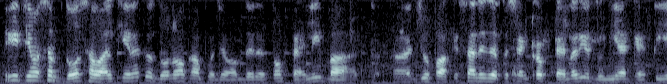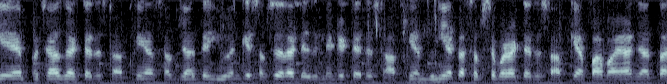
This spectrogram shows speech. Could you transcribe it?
देखिए, जी मैं सब दो सवाल किए ना तो दोनों का आपको जवाब दे देता हूँ। पहली बात जो Pakistan is epicentre of terror ये दुनिया कहती है। पचास हज़ार टेररिस्ट आपके यहाँ सब जानते हैं। यूएन के सबसे ज़्यादा डेजिग्नेटेड टेररिस्ट आपके यहाँ, दुनिया का सबसे बड़ा टेररिस्ट आपके यहाँ पाया जाता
